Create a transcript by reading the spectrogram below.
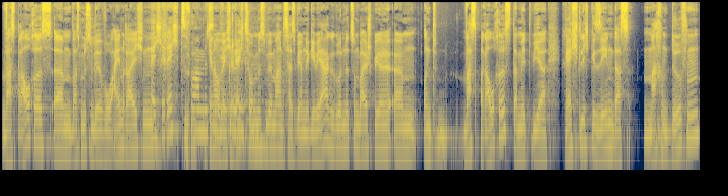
was braucht es, ähm, was müssen wir wo einreichen? Welche Rechtsform müssen genau, wir welche gründen? Rechtsform müssen wir machen? Das heißt, wir haben eine GBR gegründet zum Beispiel. Ähm, und was braucht es, damit wir rechtlich gesehen das machen dürfen,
